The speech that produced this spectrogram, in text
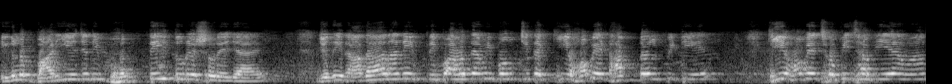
এগুলো বাড়িয়ে যদি ভক্তিই দূরে সরে যায়, যদি রাধা রানীর কৃপা হতে আমি বঞ্চিত, কি হবে ঢাকডোল পিটিয়ে? কি হবে ছবি ছাপিয়ে আমার?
